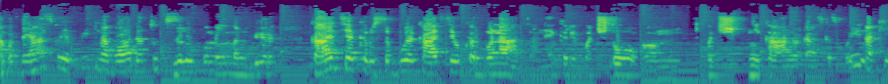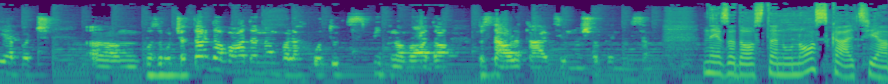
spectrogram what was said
Ampak dejansko je pitna voda tudi zelo pomemben vir kalcija, ker vsebuje kalcijev karbonat, ker je pač to um, pač neka anorganska spojina, ki je pač um, povzroča trdo vodo, nam pa lahko tudi s pitno vodo dostavlja kalcij v naš organizem. Nezadosten vnos kalcija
